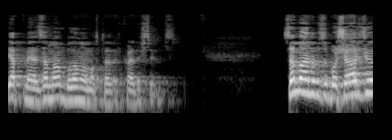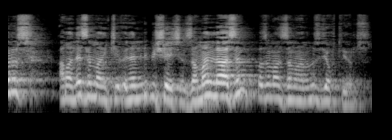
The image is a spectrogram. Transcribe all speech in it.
yapmaya zaman bulamamaktadır kardeşlerimiz. Zamanımızı boşa harcıyoruz ama ne zaman ki önemli bir şey için zaman lazım o zaman zamanımız yok diyoruz.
